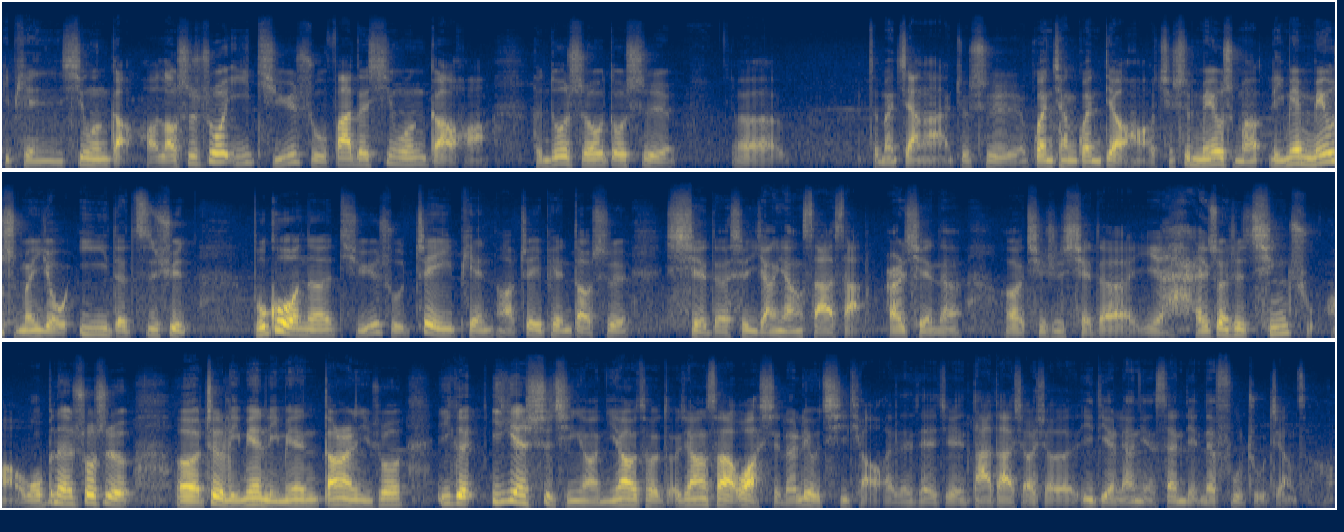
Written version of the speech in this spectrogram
一篇新闻稿。好，老实说，以体育署发的新闻稿哈，很多时候都是呃，怎么讲啊，就是关腔关调哈，其实没有什么，里面没有什么有意义的资讯。不过呢，体育署这一篇啊，这一篇倒是写的是洋洋洒洒，而且呢，呃，其实写的也还算是清楚啊。我不能说是，呃，这个里面里面，当然你说一个一件事情啊，你要从洋洋洒哇，写了六七条，还在在这大大小小的一点两点三点的附注这样子哈。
